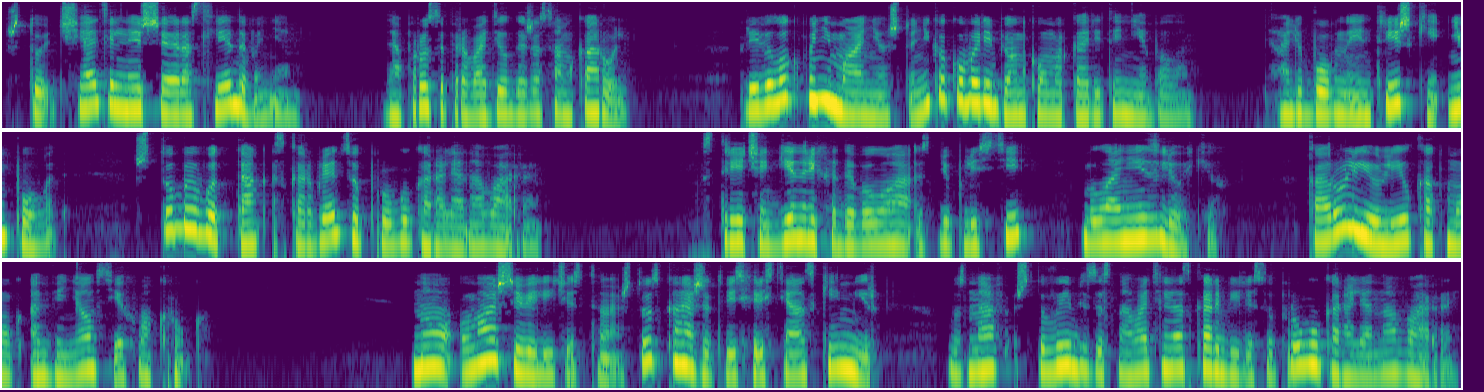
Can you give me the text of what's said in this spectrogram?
что тщательнейшее расследование, допросы проводил даже сам король, привело к пониманию, что никакого ребенка у Маргариты не было. А любовные интрижки не повод, чтобы вот так оскорблять супругу короля Наварры. Встреча Генриха де Валуа с Дюплеси была не из легких. Король юлил как мог, обвинял всех вокруг. Но, Ваше Величество, что скажет весь христианский мир, узнав, что вы безосновательно оскорбили супругу короля Наварры?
